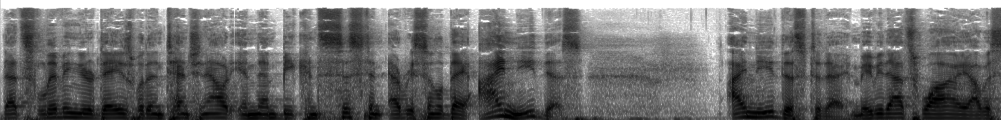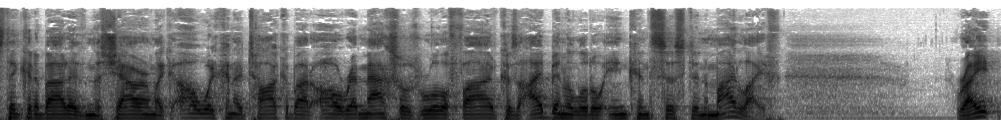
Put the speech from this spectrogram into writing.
that's living your days with intentionality and then be consistent every single day. I need this. I need this today. Maybe that's why I was thinking about it in the shower. I'm like, oh, what can I talk about? Oh, Red Maxwell's rule of five, because I've been a little inconsistent in my life. Right?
